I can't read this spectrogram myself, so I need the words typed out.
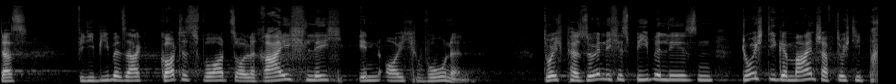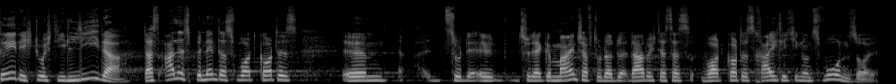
dass, wie die Bibel sagt, Gottes Wort soll reichlich in euch wohnen durch persönliches Bibellesen, durch die Gemeinschaft, durch die Predigt, durch die Lieder. Das alles benennt das Wort Gottes ähm, zu, der, äh, zu der Gemeinschaft oder dadurch, dass das Wort Gottes reichlich in uns wohnen soll.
